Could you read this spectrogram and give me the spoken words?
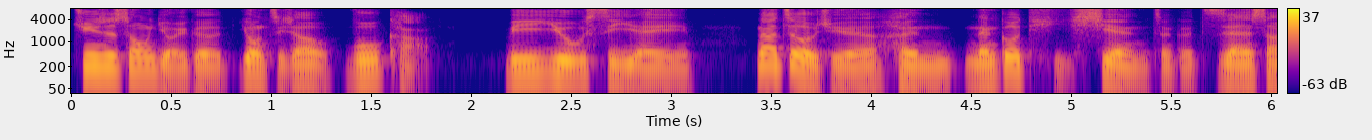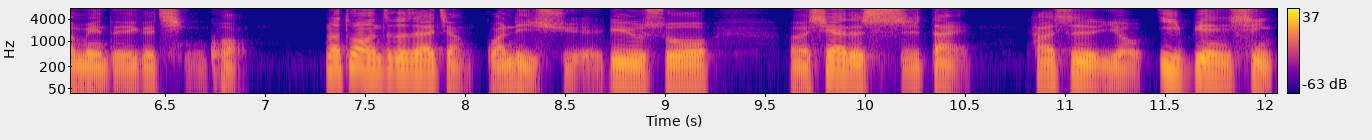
军事中有一个用词叫 VUCA，V U C A。那这我觉得很能够体现整个治安上面的一个情况。那通常这个是在讲管理学，例如说，呃，现在的时代。它是有易变性、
